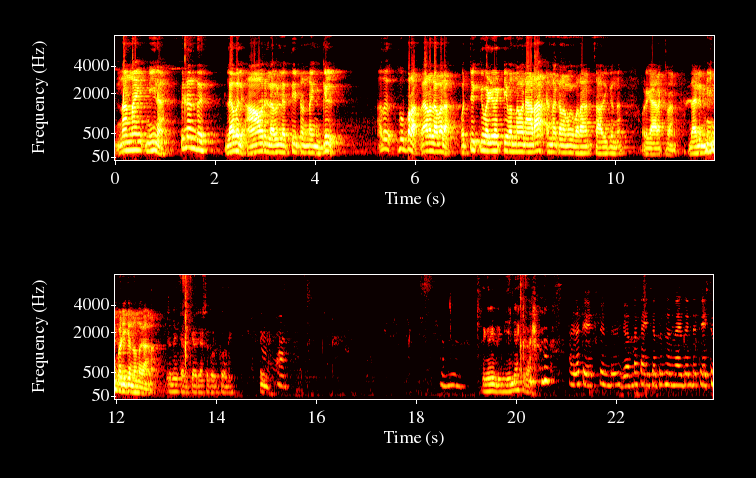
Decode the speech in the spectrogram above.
ഇന്ന് അണ്ണായി മീനാ? പിന്നെന്ത്? ലെവൽ ആ ഒരു ലെവലിൽ എത്തിയിട്ടുണ്ടെങ്കിൽ അത് സൂപ്പറാ വേറെ ലെവലാ ഒറ്റയ്ക്ക് വഴിവെട്ടി വന്നവനാടാ എന്നൊക്കെ നമുക്ക് പറയാൻ സാധിക്കുന്ന ഒരു ക്യാരക്ടറാണ് എന്തായാലും മീൻ പൊരിക്കുന്നൊന്ന് കാണാം. എങ്ങനെയുണ്ട്? മീനാക്കി നല്ല ടേസ്റ്റ് ഉണ്ട്. കഴിച്ചത് ടേസ്റ്റ്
